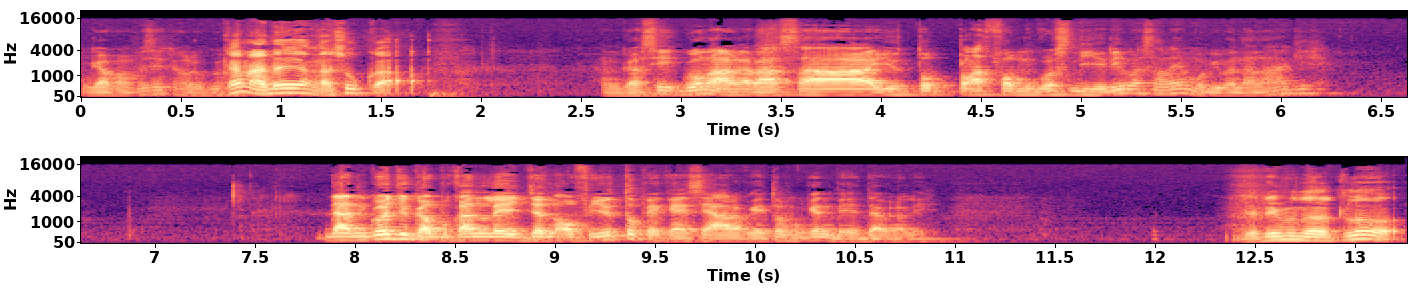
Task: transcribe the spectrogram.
Nggak apa-apa sih kalau gua. Kan ada yang nggak suka. Enggak sih, gua nggak ngerasa YouTube platform gua sendiri masalahnya mau gimana lagi. Dan gue juga bukan legend of YouTube ya kayak si Arab itu mungkin beda kali. Jadi menurut lu,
